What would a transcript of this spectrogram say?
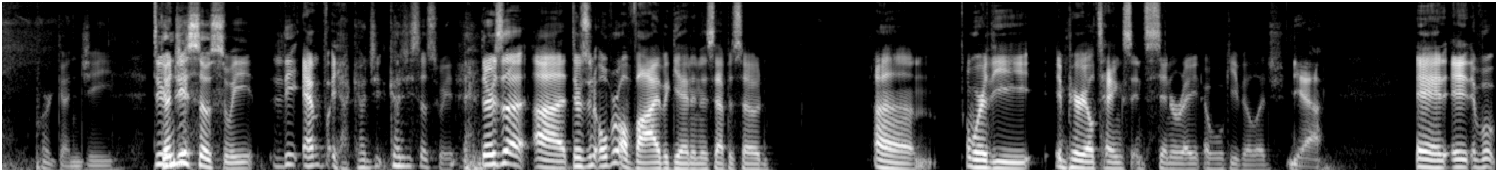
poor Gunji. Dude, Gunji's this- so sweet. the emp- yeah Gunji Gunji's so sweet. There's a uh, there's an overall vibe again in this episode, um, where the Imperial tanks incinerate a Wookiee village, Yeah. and it w-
